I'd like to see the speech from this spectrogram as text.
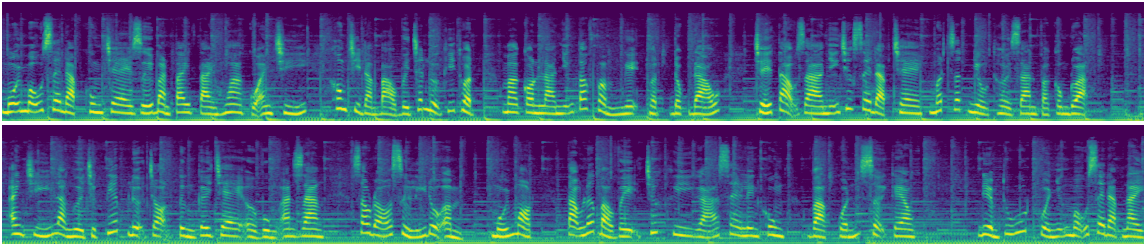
Mỗi mẫu xe đạp khung tre dưới bàn tay tài hoa của anh Trí không chỉ đảm bảo về chất lượng kỹ thuật mà còn là những tác phẩm nghệ thuật độc đáo, chế tạo ra những chiếc xe đạp tre mất rất nhiều thời gian và công đoạn. Anh Trí là người trực tiếp lựa chọn từng cây tre ở vùng An Giang, sau đó xử lý độ ẩm, mối mọt, tạo lớp bảo vệ trước khi gá xe lên khung và quấn sợi keo. Điểm thu hút của những mẫu xe đạp này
